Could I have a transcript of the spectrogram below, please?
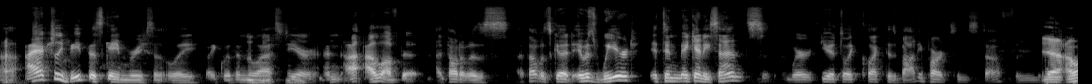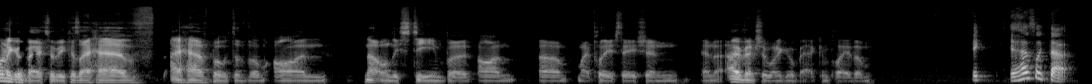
uh, I actually beat this game recently, like within the Mhm, last mhm. year, and I, I loved it. I thought it was, I thought it was good. It was weird. It didn't make any sense where you had to like collect his body parts and stuff. And Yeah, I want to go back to it because I have I have both of them on not only Steam but on um, my PlayStation, and I eventually want to go back and play them. it, it has like that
